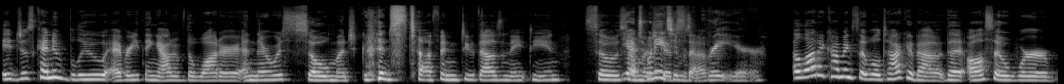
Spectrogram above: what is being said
It just kind of blew everything out of the water and there was so much good stuff in 2018. So, so yeah, much good 2018 was a great year. a lot of comics that we'll talk about that also were,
